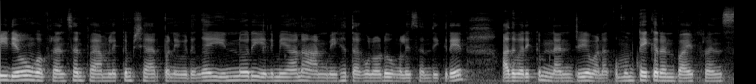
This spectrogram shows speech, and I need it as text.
வீடியோ உங்கள் ஃப்ரெண்ட்ஸ் அண்ட் ஃபேமிலிக்கும் ஷேர் பண்ணிவிடுங்க. இன்னொரு எளிமையான ஆன்மீக தகவலோடு உங்களை சந்திக்கிறேன். அது வரைக்கும் நன்றி வணக்கமும். டேக்கர் அண்ட் பாய் ஃப்ரெண்ட்ஸ்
